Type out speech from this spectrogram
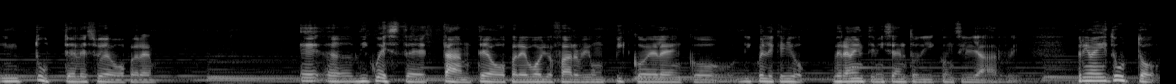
in tutte le sue opere e eh, di queste tante opere voglio farvi un piccolo elenco di quelle che io veramente mi sento di consigliarvi. Prima di tutto,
